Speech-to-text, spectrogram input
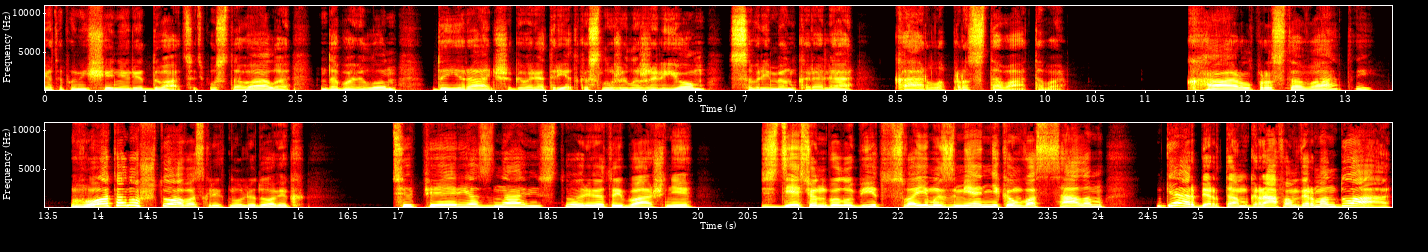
это помещение лет двадцать пустовало, — добавил он, — да и раньше, говорят, редко служило жильем со времен короля Карла Простоватого. «Карл Простоватый? Вот оно что!» — воскликнул Людовик. «Теперь я знаю историю этой башни. Здесь он был убит своим изменником-вассалом Гербертом, графом Вермандуа.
